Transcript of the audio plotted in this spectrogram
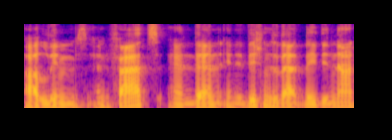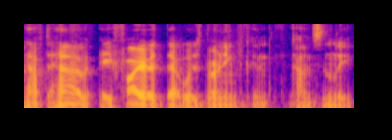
uh, limbs and fats. And then, in addition to that, they did not have to have a fire that was burning con- constantly.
